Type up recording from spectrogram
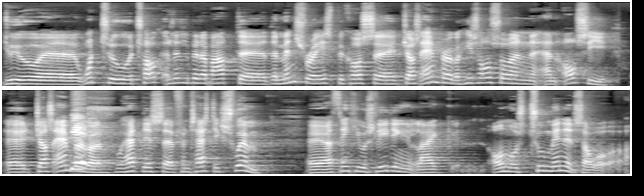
do you uh, want to talk a little bit about the, the men's race? Because uh, Josh Amberger, he's also an, an Aussie. Uh, Josh Amberger, yes. who had this uh, fantastic swim. Uh, I think he was leading like almost two minutes or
